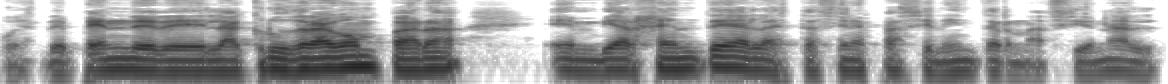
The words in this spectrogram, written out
pues depende de la Crew Dragon para enviar gente a la Estación Espacial Internacional.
